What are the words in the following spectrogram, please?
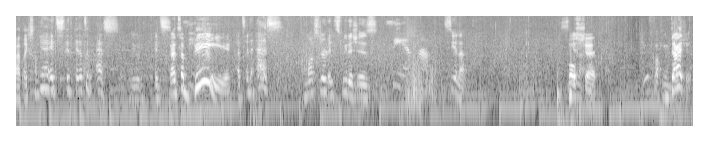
I, I'd like something. Yeah, it's it, it's an S, dude. It's That's a B. that's an S. Mustard in Swedish is Sienna. Bullshit. You fucking That- bullshit.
